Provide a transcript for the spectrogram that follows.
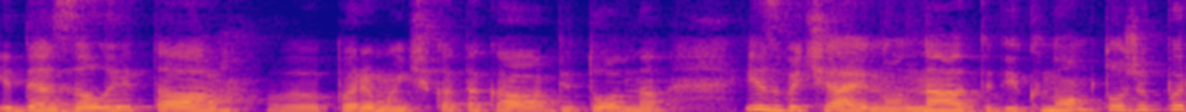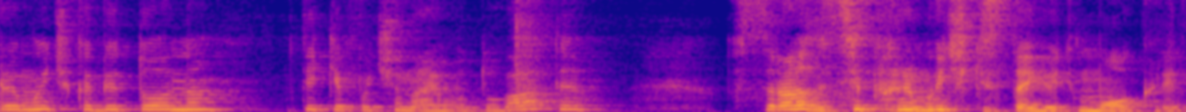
іде залита е, перемичка така бетонна. І, звичайно, над вікном теж перемичка бетонна. Тільки починаю готувати. Зразу ці перемички стають мокрі.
